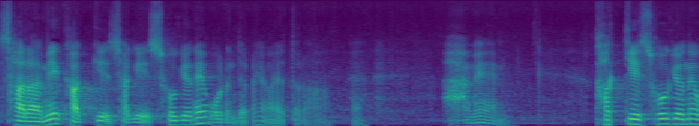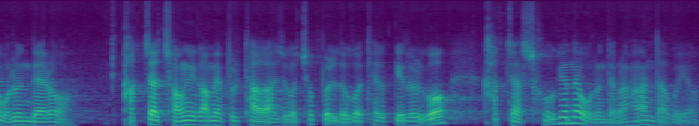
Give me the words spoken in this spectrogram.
사람이 각기 자기 소견에 오른 대로 행하였더라. 예. 아멘. 각기 소견에 오른 대로 각자 정의감에 불타가지고 촛불 들고 태극기 들고 각자 소견에 오른 대로 행한다고요.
